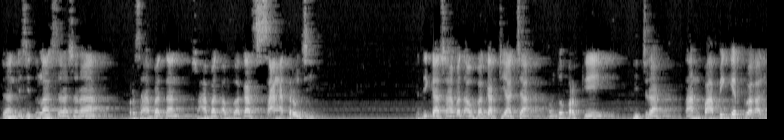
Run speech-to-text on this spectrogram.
Dan di situlah secara-secara persahabatan sahabat Abu Bakar sangat teruji. Ketika sahabat Abu Bakar diajak untuk pergi hijrah tanpa pikir dua kali.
